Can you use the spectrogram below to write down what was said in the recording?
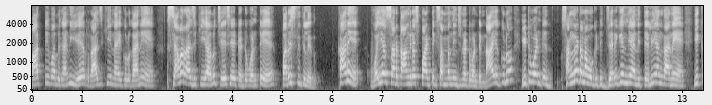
పార్టీ వాళ్ళు కానీ ఏ రాజకీయ నాయకులు కానీ శవ రాజకీయాలు చేసేటటువంటి పరిస్థితి లేదు. కానీ వైఎస్ఆర్ కాంగ్రెస్ పార్టీకి సంబంధించినటువంటి నాయకులు ఇటువంటి సంఘటన ఒకటి జరిగింది అని తెలియంగానే ఇక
